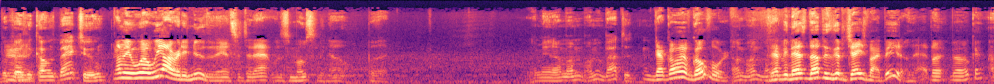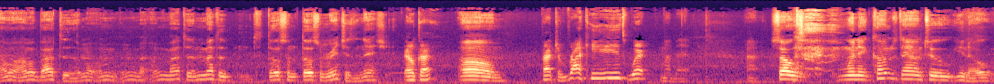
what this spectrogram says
Because Mhm. it comes back to I mean, well, we already knew that the answer to that was mostly no, I mean, I'm I'm, I'm about to yeah, go ahead, go for it. I'm I'm, I mean, that's nothing's gonna change my opinion on that, but, but okay. I'm, I'm about to I'm, I'm, I'm, I'm about to I'm about to throw some throw some wrenches in that shit. Okay. Um, About to rock his work. My bad. so when it comes down to you know,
